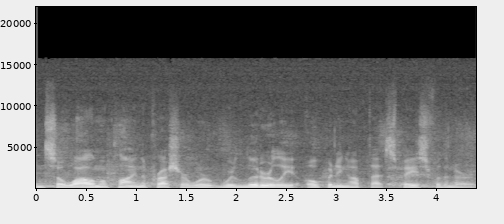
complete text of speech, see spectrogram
And so while I'm applying the pressure, we're, we're literally opening up that space for the nerve.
